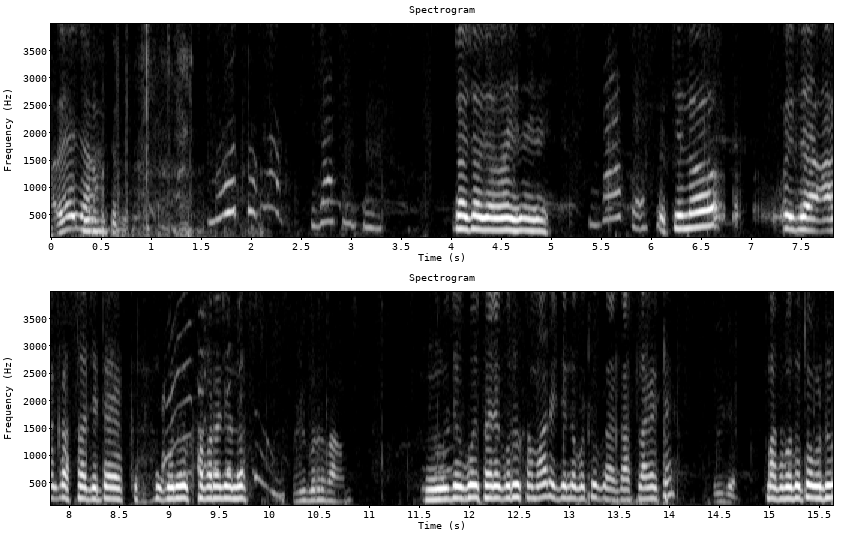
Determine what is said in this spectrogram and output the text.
আরে যাও যাও যাও নাই নাই নাই এটি হলো ওই যে আগাছা যেটা গরুর খাবারের জন্য। দাম হুম, ওই যে গই গরুর খামার এই জন্য কত গাছ লাগাইছে। মাঝে মাঝে টমেটো।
